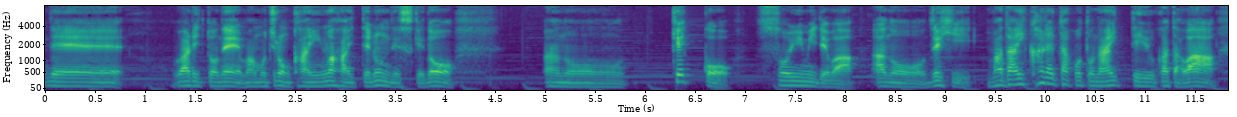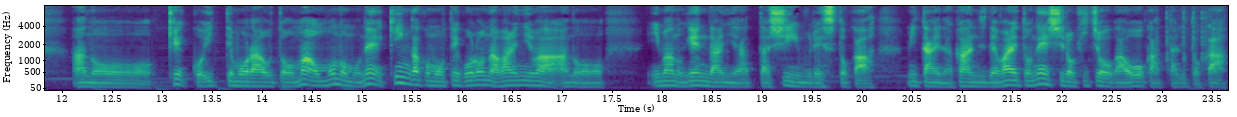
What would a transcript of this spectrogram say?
で割とね、まあもちろん会員は入ってるんですけど、あのー、結構そういう意味では、あのー、ぜひ、まだ行かれたことないっていう方は、あのー、結構行ってもらうと、まあ、物もね、金額もお手頃な割には、あの今の現代にあったシームレスとか、みたいな感じで、割とね、白基調が多かったりとか、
